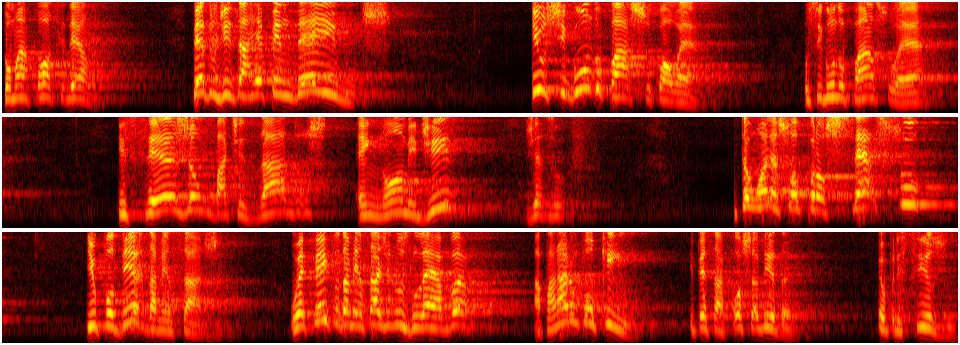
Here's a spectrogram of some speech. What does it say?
tomar posse dela. Pedro diz: arrependei-vos. E o segundo passo qual é? O segundo passo é: e sejam batizados em nome de Jesus. Então, olha só o processo e o poder da mensagem. O efeito da mensagem nos leva a parar um pouquinho e pensar: poxa vida, eu preciso,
